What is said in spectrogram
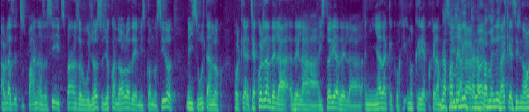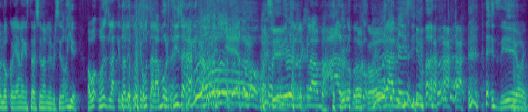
hablas de tus panas así, tus panas orgullosos. Yo cuando hablo de mis conocidos, me insultan, loco. Porque, ¿se acuerdan de la, de la historia de la niñada que cogí, no quería coger la La morcilla? Pamelita, la No, Pamelita. No hay que decir, no, loco, ya le están haciendo en la universidad. Oye, a vos, vos es la que no le te gusta la morcilla. Le dije, no, diciendo, loco. Sí. Me viene a reclamar, loco. jodas. Bravísima. sí, oye.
